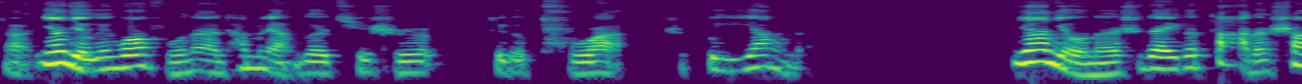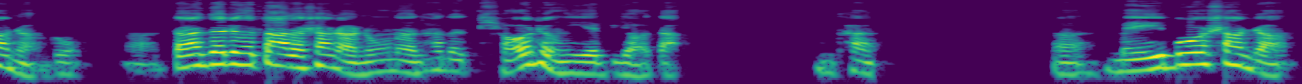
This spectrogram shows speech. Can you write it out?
啊。酿酒跟光伏呢，他们两个其实。这个图啊是不一样的。酿酒呢是在一个大的上涨中啊，当然在这个大的上涨中呢，它的调整也比较大。你看啊，每一波上涨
